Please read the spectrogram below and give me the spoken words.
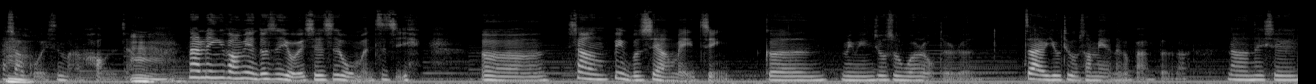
那效果也是蛮好的这样。嗯。那另一方面就是有一些是我们自己，嗯、呃，像并不是像美景跟明明就是温柔的人，在 YouTube 上面的那个版本啦，那那些。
